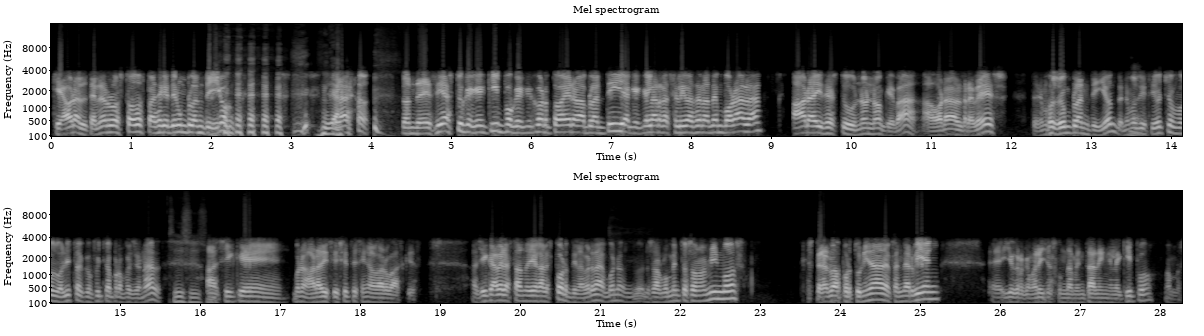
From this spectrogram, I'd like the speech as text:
que ahora al tenerlos todos parece que tiene un plantillón. claro, donde decías tú que qué equipo, que qué corto era la plantilla, que qué larga se le iba a hacer la temporada, ahora dices tú, no, no, que va, ahora al revés. Tenemos un plantillón, tenemos 18 futbolistas con ficha profesional. Así que, bueno, ahora 17 sin Álvaro Vázquez. Así que a ver hasta dónde llega el Sporting, la verdad. Bueno, los argumentos son los mismos esperar la oportunidad, defender bien. Eh, yo creo que Amarillo es fundamental en el equipo. Vamos,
